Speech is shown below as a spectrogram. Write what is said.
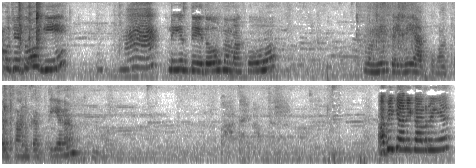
मुझे दोगी प्लीज़ दे दो मम्मा को। मम्मी सही में आपको बहुत परेशान करती है ना। अभी क्या निकाल रही है?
